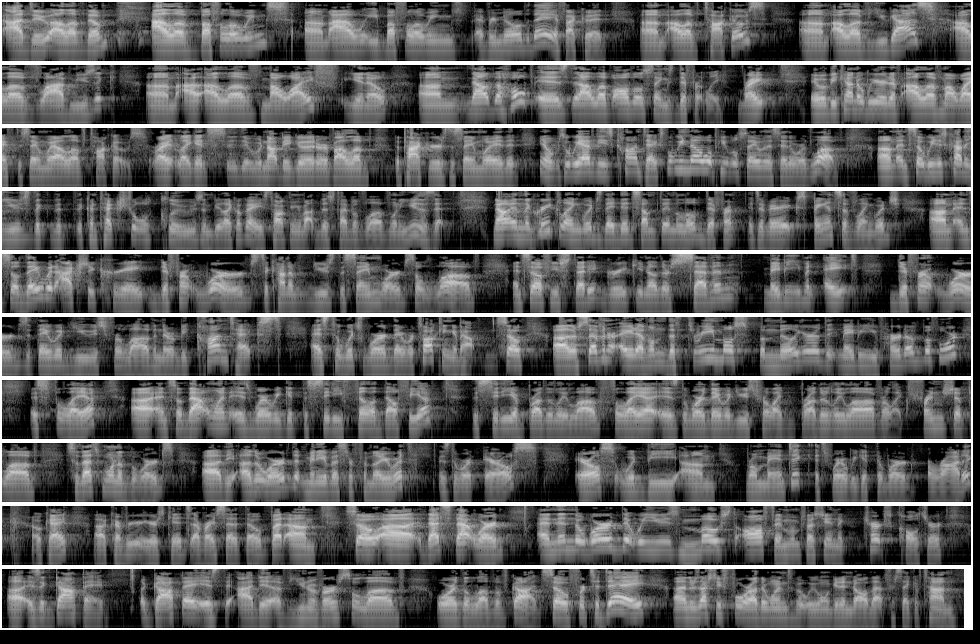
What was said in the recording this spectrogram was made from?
I do. I love them. I love buffalo wings. Um, I will eat buffalo wings every meal of the day if I could. Um, I love tacos. Um, I love you guys. I love live music. Um, I, I, love my wife, you know. Um, now, the hope is that I love all those things differently, right? It would be kind of weird if I love my wife the same way I love tacos, right? Like it's it would not be good, or if I loved the Packers the same way that you know. So we have these contexts, but we know what people say when they say the word love, um, and so we just kind of use the, the, the contextual clues and be like, okay, he's talking about this type of love when he uses it. Now, in the Greek language, they did something a little different. It's a very expansive language, um, and so they would actually create different words to kind of use the same word, so love. And so if you studied Greek, you know there's seven maybe even eight different words that they would use for love, and there would be context as to which word they were talking about. So uh, there's seven or eight of them. The three most familiar that maybe you've heard of before is Philia, uh, and so that one is where we get the city Philadelphia, the city of brotherly love. Philia is the word they would use for like brotherly love or like friendship love. So that's one of the words. Uh, the other word that many of us are familiar with is the word eros. Eros would be um, romantic. It's where we get the word erotic. Okay, uh, cover your ears, kids. I've already said it though. But um, so uh, that's that word. And then the word that we use most often, especially in the church culture, uh, is agape. Agape is the idea of universal love or the love of God. So for today, uh, there's actually four other ones, but we won't get into all that for sake of time.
